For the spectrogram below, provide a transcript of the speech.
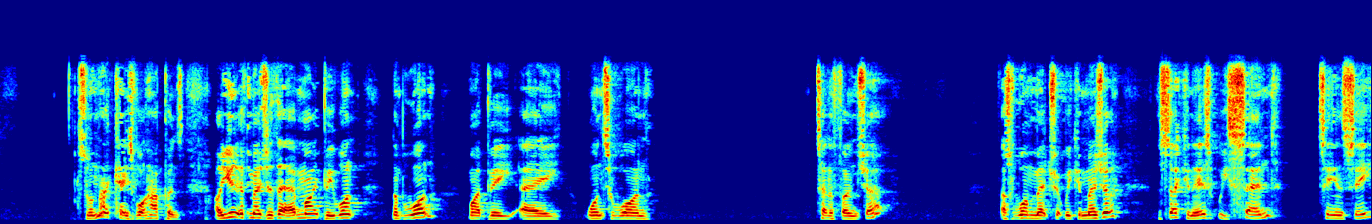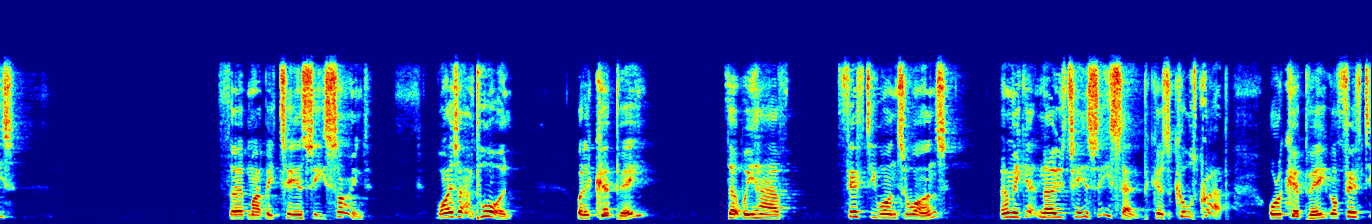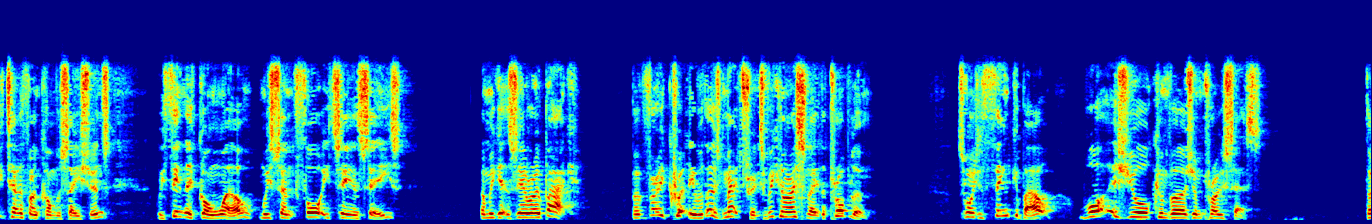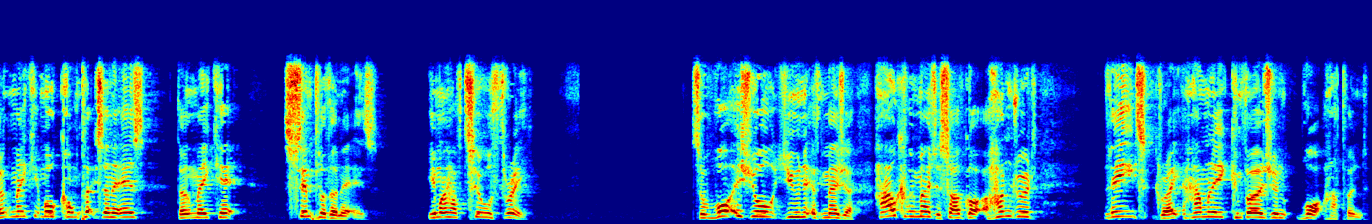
So in that case, what happens? Our unit of measure there might be one. Number one might be a one-to-one telephone chat. That's one metric we can measure. The second is we send T&Cs. Third might be T&C signed. Why is that important? Well, it could be that we have 50 one-to-ones and we get no T&C sent because the call's crap. Or it could be we've got 50 telephone conversations, we think they've gone well, we sent 40 T&Cs and we get zero back. But very quickly with those metrics, we can isolate the problem. So I want you to think about what is your conversion process? Don't make it more complex than it is. Don't make it simpler than it is. You might have two or three. So what is your unit of measure? How can we measure? So I've got 100 leads, great. How many conversion, what happened?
